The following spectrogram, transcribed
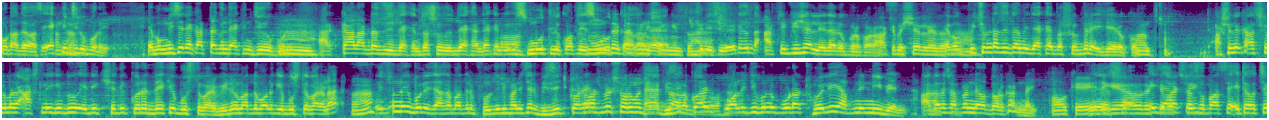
মোটা দেওয়া আছে এক আচ্ছা। ইঞ্চির উপরে। এবং নিচের এই কাঠটা কিন্তু এক ইঞ্চির উপরে। আর কালারটা যদি দেখেন দর্শক যদি দেখেন দেখেন স্মুথলি কত স্মুথ কালার হ্যাঁ। ফিনিশিং এটা কিন্তু আর্টিফিশিয়াল লেদার উপর করা। Artificial leather, এবং হ্যাঁ। পিছনটা যদি আমি দেখাই দর্শকদের এই যে এরকম। আচ্ছা। আসলে কাস্টমার আসলেই কিন্তু এদিক সেদিক করে দেখে বুঝতে পারে। ভিডিওর মাধ্যমে অনেকে বুঝতে পারে না। হ্যাঁ। এই জন্যই বলি যারা আমাদের ফুলজুরি ফার্নিচার ভিজিট করেন হ্যাঁ ভিজিট করেন হ্যাঁ। কোয়ালিটিপূর্ণ প্রোডাক্ট হলেই আপনি নিবেন। আদারওয়াইজ আপনার নেওয়ার দরকার নাই। Okay, এদিকে আরও দেখতে যে পাচ্ছি। সোফা আছে এটা হচ্ছে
